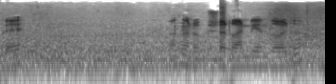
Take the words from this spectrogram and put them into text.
Okay. Ich weiß nicht, ob ich da dran gehen sollte.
